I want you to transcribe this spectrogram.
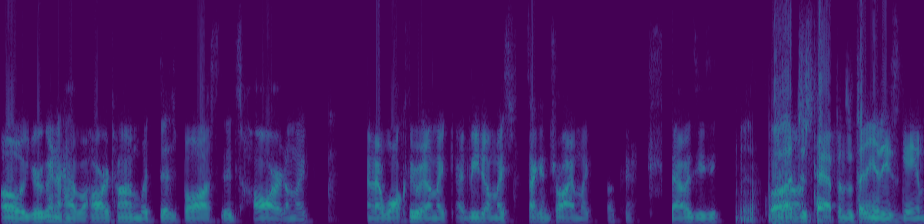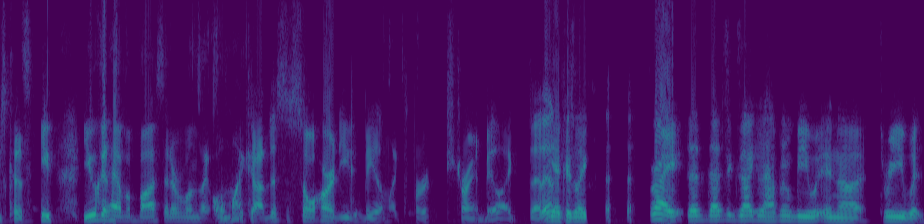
"Oh, you're gonna have a hard time with this boss. It's hard." I'm like, and I walk through it. I'm like, I beat it on my second try. I'm like, okay, that was easy. Yeah. Well, that Uh, just happens with any of these games because you you could have a boss that everyone's like, "Oh my god, this is so hard." You can beat on like the first try and be like, "Is "That it?" Yeah, because like, right, that, that's exactly what happened to me in uh three with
